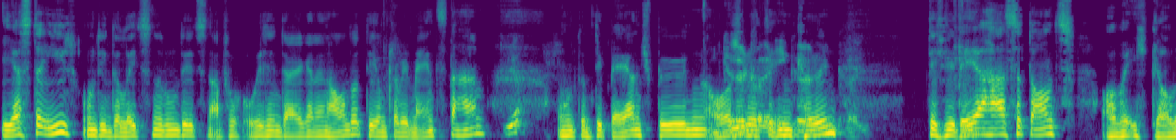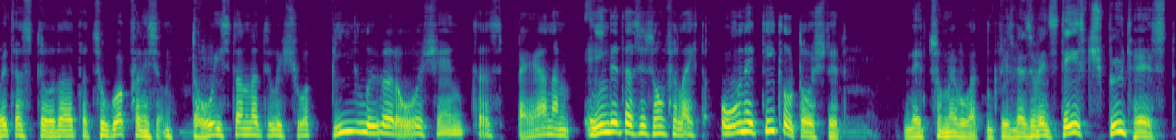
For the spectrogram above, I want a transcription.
Erster ist und in der letzten Runde jetzt einfach alles in der eigenen Hand hat. Die haben, glaube ich, Mainz daheim. Ja. Und, und die Bayern spielen auswärts in Köln. Das wird eher ein heißer Tanz. Aber ich glaube, dass da der, der Zug abgefahren ist. Und da ist dann natürlich schon ein bisschen überraschend, dass Bayern am Ende der Saison vielleicht ohne Titel dasteht. Nicht zum Erwarten gewesen. Also wenn du das gespielt hast,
